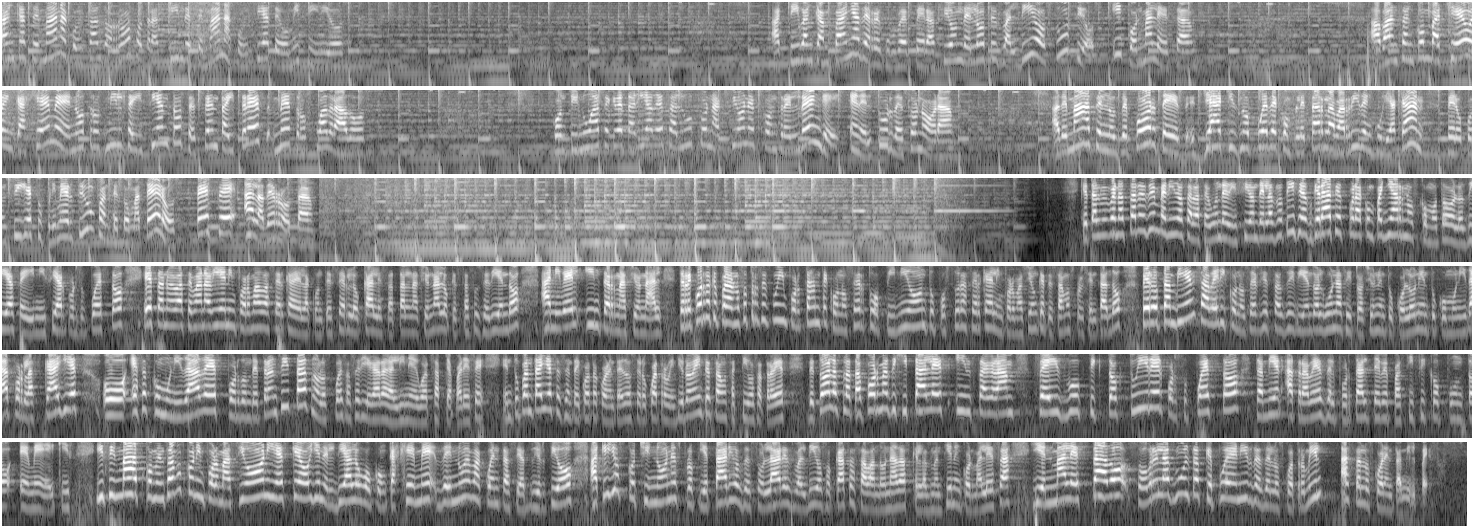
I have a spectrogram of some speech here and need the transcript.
arranca semana con saldo rojo tras fin de semana con siete homicidios. Activan campaña de recuperación de lotes baldíos sucios y con maleza. Avanzan con bacheo en Cajeme en otros 1.663 metros cuadrados. Continúa Secretaría de Salud con acciones contra el dengue en el sur de Sonora. Además, en los deportes, Yaquis no puede completar la barrida en Culiacán, pero consigue su primer triunfo ante Tomateros, pese a la derrota. ¿Qué tal? Muy buenas tardes, bienvenidos a la segunda edición de las noticias. Gracias por acompañarnos como todos los días e iniciar, por supuesto, esta nueva semana bien informado acerca del acontecer local, estatal, nacional, lo que está sucediendo a nivel internacional. Te recuerdo que para nosotros es muy importante conocer tu opinión, tu postura acerca de la información que te estamos presentando, pero también saber y conocer si estás viviendo alguna situación en tu colonia, en tu comunidad, por las calles o esas comunidades por donde transitas, nos los puedes hacer llegar a la línea de WhatsApp que aparece en tu pantalla pantalla 6442042120. Estamos activos a través de todas las plataformas digitales, Instagram, Facebook, TikTok, Twitter, por supuesto, también a través del portal tvpacífico.mx. Y sin más, comenzamos con información y es que hoy en el diálogo con Cajeme de nueva cuenta se advirtió aquellos cochinones propietarios de solares, baldíos o casas abandonadas que las mantienen con maleza y en mal estado sobre las multas que pueden ir desde los 4 mil hasta los 40 mil pesos.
